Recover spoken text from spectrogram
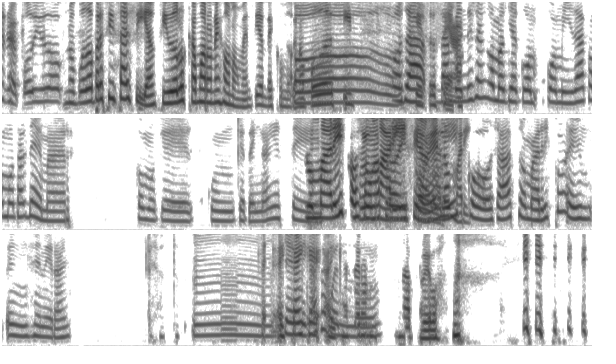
que no he podido, no puedo precisar si han sido los camarones o no, ¿me entiendes? Como que no puedo decir. Oh, O sea, eso sea. también dicen como que com- comida como tal de mar, como que con que tengan este Los mariscos Los son mariscos, afrodisíacos. ¿eh? los marisco, exacto, marisco en, en general. Exacto. Mm, Es Que hay que, pues, que hacer un- una prueba.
